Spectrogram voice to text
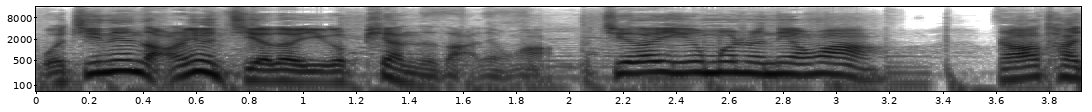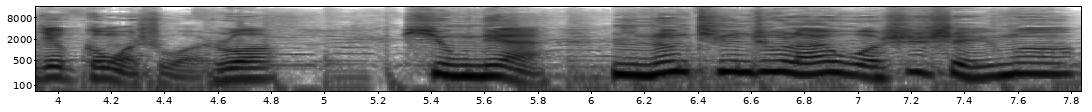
我今天早上又接到一个骗子打电话，接到一个陌生电话，然后他就跟我说说，兄弟，你能听出来我是谁吗？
